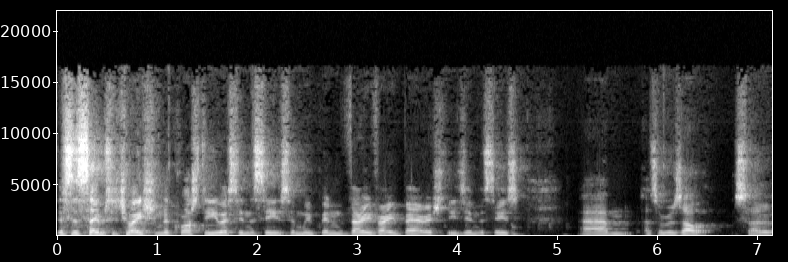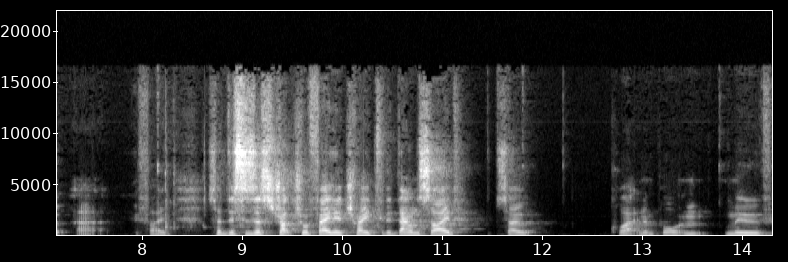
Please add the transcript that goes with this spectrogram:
This is the same situation across the US indices, and we've been very, very bearish these indices um, as a result. So uh, if I so this is a structural failure trade to the downside. So quite an important move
